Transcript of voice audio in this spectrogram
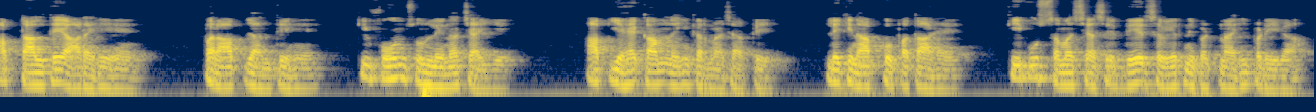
आप टालते आ रहे हैं, पर आप जानते हैं कि फ़ोन सुन लेना चाहिए। आप यह काम नहीं करना चाहते, लेकिन आपको पता है कि उस समस्या से देर सवेर निपटना ही पड़ेगा।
